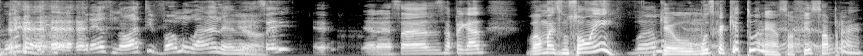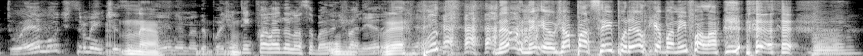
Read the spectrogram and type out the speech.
puro. Três notas e vamos lá, né, É meu? isso aí. É. Era essa, essa pegada. Vamos mais um som aí? Vamos. Porque o cara. música aqui é tu, né? Eu só fiz só É, pra. Tu é multi-instrumentista Não. também, né, meu? Depois a gente tem que falar da nossa banda de vaneira. É, putz. Não, eu já passei por ela que é pra nem falar.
